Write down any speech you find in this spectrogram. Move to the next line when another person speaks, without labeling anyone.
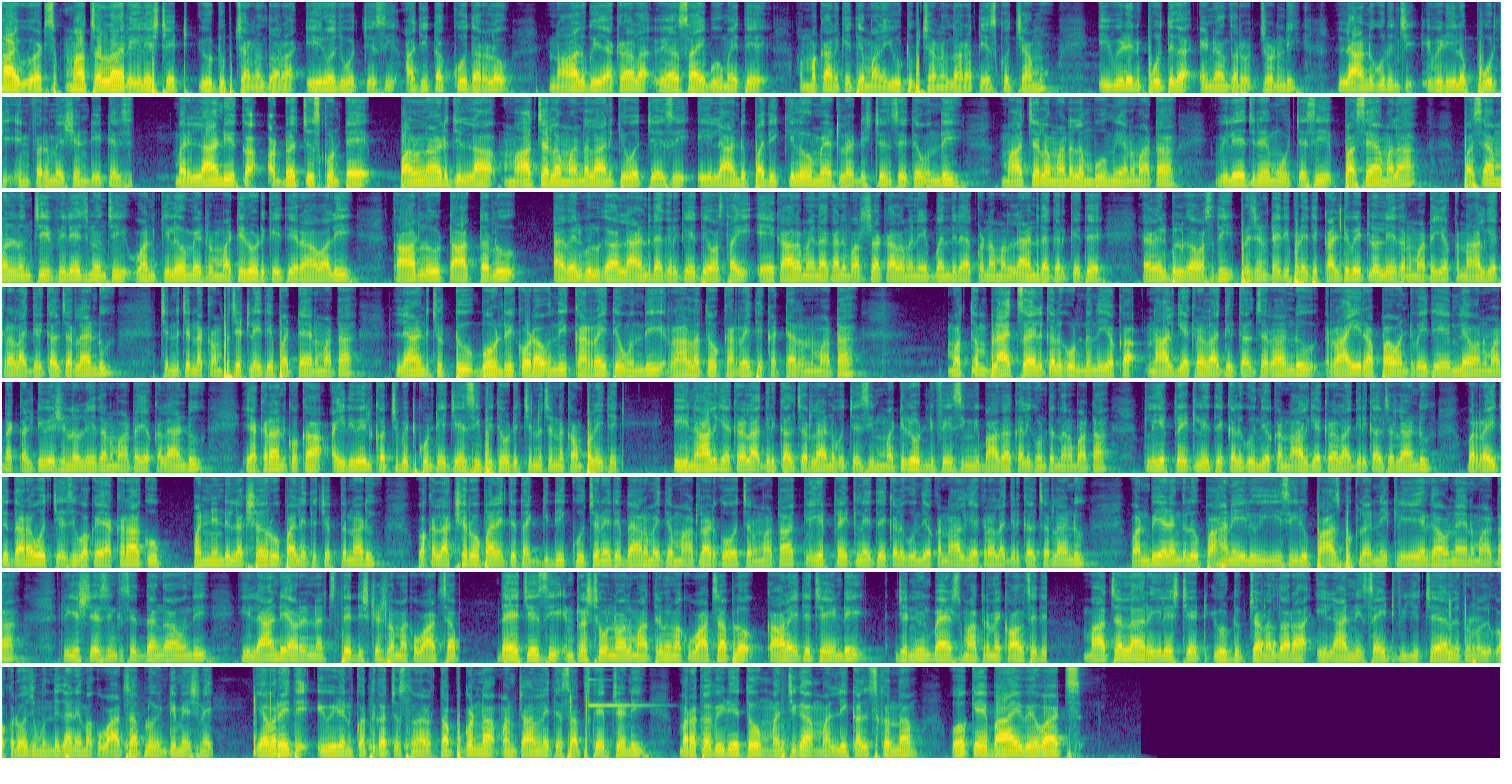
Hi words మా చల్ల real estate YouTube channel ద్వారా ఈరోజు వచ్చేసి అతి తక్కువ ధరలో నాలుగు ఎకరాల వ్యవసాయ భూమి అయితే అమ్మకానికైతే మన యూట్యూబ్ ఛానల్ ద్వారా తీసుకొచ్చాము. ఈ వీడియోని పూర్తిగా ఎండ చూడండి. ల్యాండ్ గురించి ఈ వీడియోలో పూర్తి ఇన్ఫర్మేషన్ డీటెయిల్స్ మరి ల్యాండ్ యొక్క అడ్రస్ చూసుకుంటే పల్నాడు జిల్లా మాచర్ల మండలానికి వచ్చేసి ఈ ల్యాండ్ పది కిలోమీటర్ల డిస్టెన్స్ అయితే ఉంది. మాచర్ల మండలం భూమి అన్నమాట. విలేజ్ నేమ్ వచ్చేసి పశామల. పశామల నుంచి విలేజ్ నుంచి వన్ కిలోమీటర్ మట్టి రోడ్డుకి అయితే రావాలి. కార్లు ట్రాక్టర్లు అవైలబుల్గా ల్యాండ్ దగ్గరికి అయితే వస్తాయి. ఏ కాలమైనా కానీ వర్షాకాలమైన ఇబ్బంది లేకుండా మన ల్యాండ్ దగ్గరికి అయితే అవైలబుల్గా వస్తుంది ప్రజెంట్ అయితే ఇప్పుడైతే కల్టివేట్లో లేదనమాట ఈ యొక్క నాలుగు ఎకరాల అగ్రికల్చర్ ల్యాండ్. చిన్న చిన్న కంప చెట్లు అయితే పట్టాయన్నమాట ల్యాండ్ చుట్టూ బౌండరీ కూడా ఉంది కర్ర అయితే ఉంది రాళ్ళతో కర్ర అయితే కట్టారనమాట. మొత్తం బ్లాక్ సాయిల్ కలిగి ఉంటుంది. ఈ యొక్క నాలుగు ఎకరాల అగ్రికల్చర్ ల్యాండ్ రాయి రప్ప వంటివి అయితే ఏం లేవన్నమాట. కల్టివేషన్లో లేదనమాట ఈ యొక్క ల్యాండ్. ఎకరానికి ఒక ఐదు వేలు ఖర్చు పెట్టుకుంటే జేసీపీ తోటి చిన్న చిన్న కంపలు అయితే ఈ నాలుగు ఎకరాల అగ్రికల్చర్ ల్యాండ్ వచ్చేసి మట్టి రోడ్ని ఫేసింగ్ని బాగా కలిగి ఉంటుందన్నమాట. క్లియర్ టైటిల్ అయితే కలిగి ఉంది ఒక నాలుగు ఎకరాల అగ్రికల్చర్ ల్యాండ్. మరి రైతు ధర వచ్చేసి ఒక ఎకరాకు పన్నెండు లక్షల రూపాయలు అయితే చెప్తున్నాడు. ఒక లక్ష రూపాయలు అయితే తగ్గిద్ది కూర్చొని అయితే బేరం అయితే మాట్లాడుకోవచ్చు అనమాట క్లియర్ టైటిల్ అయితే కలిగి ఉంది ఒక నాలుగు ఎకరాల అగ్రికల్చర్ ల్యాండ్. వన్ బి అడంగులు పహనీలు ఈసీలు పాస్బుక్లు అన్నీ క్లియర్గా ఉన్నాయన్నమాట. రిజిస్ట్రేషన్కి సిద్ధంగా ఉంది. ఈ ల్యాండ్ ఎవరైనా నచ్చితే డిస్కషన్లో మాకు వాట్సాప్ దయచేసి ఇంట్రెస్ట్ ఉన్న వాళ్ళు మాత్రమే మాకు వాట్సాప్లో కాల్ అయితే చేయండి. జెన్యున్ బయర్స్ మాత్రమే కాల్స్ అయితే Machalla real estate YouTube channel ద్వారా ఈ ల్యాండ్ని సైట్ విజిట్ చేయాలనుకున్న వాళ్ళు ఒకరోజు ముందుగానే మాకు వాట్సాప్లో ఇంటిమేషన్ అయితే ఎవరైతే ఈ వీడియోని కొత్తగా చూస్తున్నారో తప్పకుండా మన ఛానల్ అయితే సబ్స్క్రైబ్ చేయండి. మరొక వీడియోతో మంచిగా మళ్ళీ కలుసుకుందాం. Okay bye వివాట్స్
